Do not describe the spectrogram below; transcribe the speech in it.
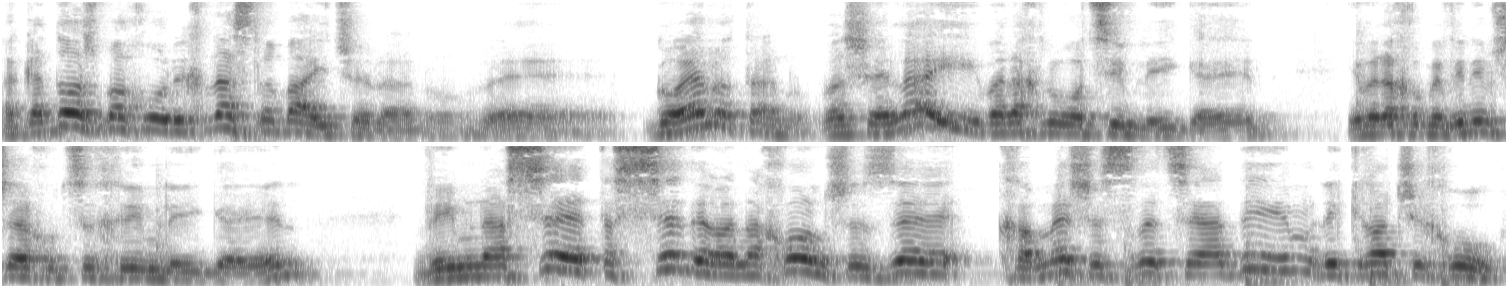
הקדוש ברוך הוא נכנס לבית שלנו וגואל אותנו. והשאלה היא אם אנחנו רוצים להיגאל, אם אנחנו מבינים שאנחנו צריכים להיגאל, ואם נעשה את הסדר הנכון, שזה 15 צעדים לקראת שחרור.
